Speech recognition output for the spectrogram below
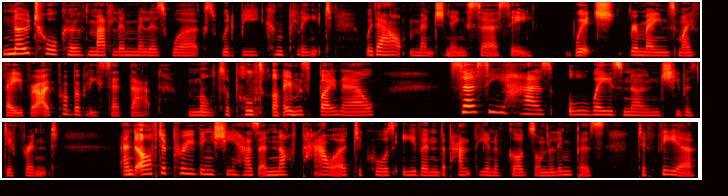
no talk of Madeline Miller's works would be complete without mentioning Circe, which remains my favourite. I've probably said that multiple times by now. Circe has always known she was different, and after proving she has enough power to cause even the pantheon of gods on Olympus to fear,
